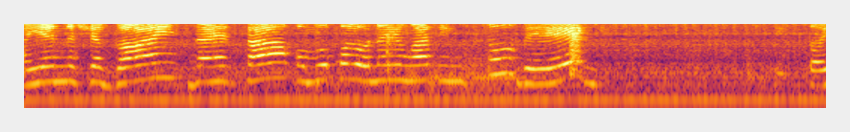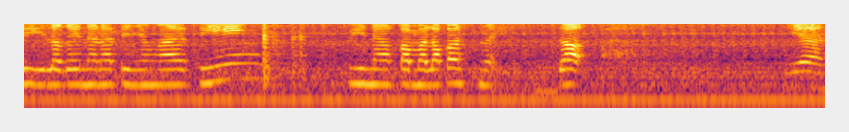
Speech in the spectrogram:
Ayan na siya guys. Dahil sa kumukulo na yung ating tubig. Ito ilagay na natin yung ating pinakamalakas na isda. Yan.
